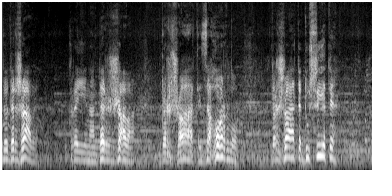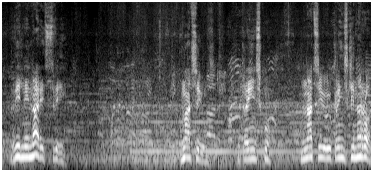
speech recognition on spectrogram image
до держави. Україна, держава. Держати за горло, держати, душити вільний нарід свій. Націю, українську націю український народ.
